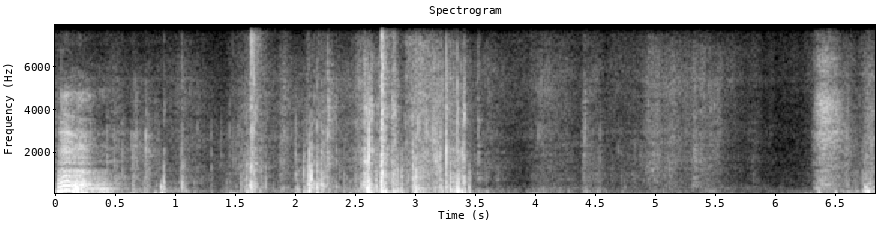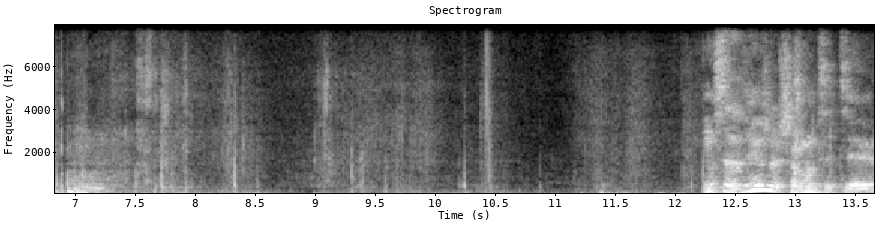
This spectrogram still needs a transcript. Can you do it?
Hmm. So the things which I want to do.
